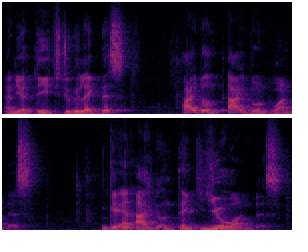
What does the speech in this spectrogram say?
and your teeth to be like this? I don't i don't want this okay and i don't think you want this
